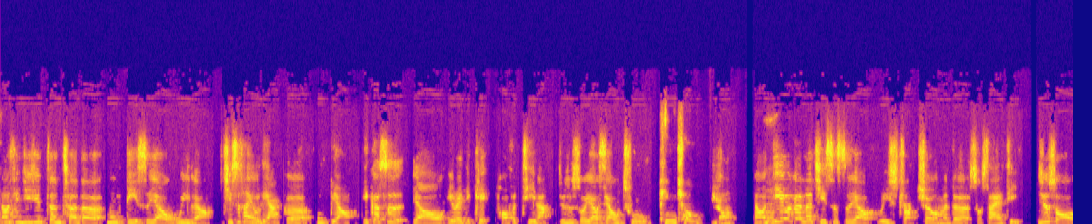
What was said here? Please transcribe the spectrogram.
那新经济政策的目的是要为了，其实它有两个目标，一个是要 eradicate poverty 啦，就是说要消除贫穷。穷。然后第二个呢，其实是要 restructure 我们的 society，也就是说，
